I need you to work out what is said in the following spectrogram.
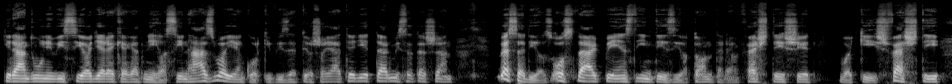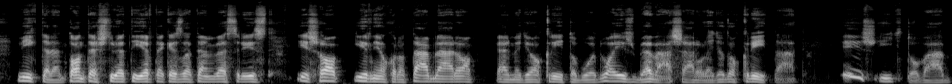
kirándulni viszi a gyerekeket néha színházba, ilyenkor kifizeti a saját jegyét természetesen, beszedi az osztálypénzt, intézi a tanterem festését, vagy ki is festi, végtelen tantestületi értekezleten vesz részt, és ha írni akar a táblára, elmegy a krétaboltba és bevásárol egy adag krétát. És így tovább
